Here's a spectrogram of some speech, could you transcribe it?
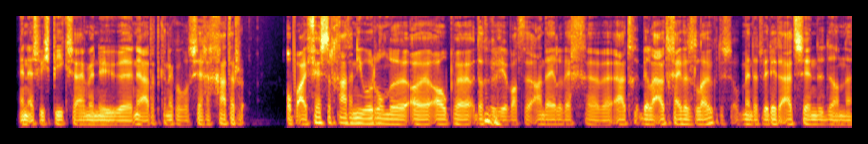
En as we speak zijn we nu, uh, nou dat kan ik ook wel zeggen, gaat er op iVester gaat een nieuwe ronde uh, open. Dat we weer wat aandelen weg uit, willen uitgeven. Dat is leuk. Dus op het moment dat we dit uitzenden, dan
